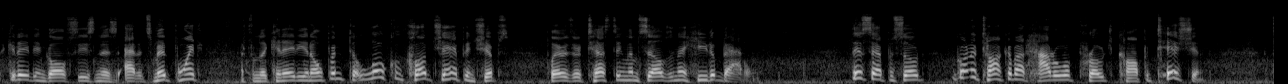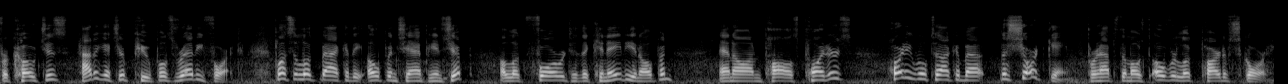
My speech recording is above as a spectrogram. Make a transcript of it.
The Canadian golf season is at its midpoint, and from the Canadian Open to local club championships, players are testing themselves in the heat of battle. This episode, we're going to talk about how to approach competition. For coaches, how to get your pupils ready for it. Plus, a look back at the Open Championship, a look forward to the Canadian Open, and on Paul's pointers, Horty will talk about the short game, perhaps the most overlooked part of scoring.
